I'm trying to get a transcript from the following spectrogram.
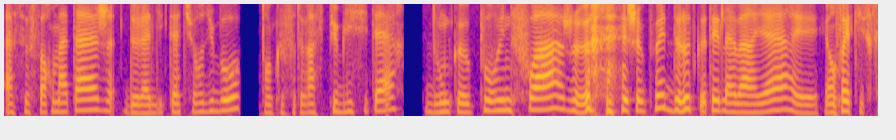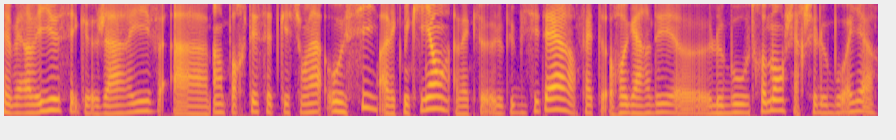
à ce formatage de la dictature du beau en tant que photographe publicitaire. Donc euh, pour une fois, je, peux être de l'autre côté de la barrière. Et, en fait, ce qui serait merveilleux, c'est que j'arrive à importer cette question-là aussi avec mes clients, avec le, publicitaire. En fait, regarder euh, le beau autrement, chercher le beau ailleurs.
